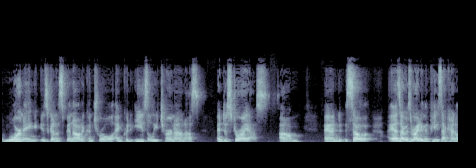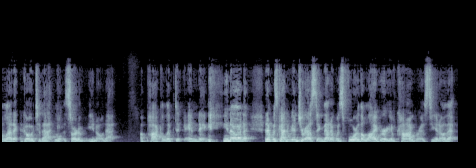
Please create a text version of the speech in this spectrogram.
warning is going to spin out of control and could easily turn on us and destroy us. Um, and so as I was writing the piece, I kind of let it go to that sort of, you know, that apocalyptic ending, you know, and, and it was kind of interesting that it was for the Library of Congress, you know, that,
